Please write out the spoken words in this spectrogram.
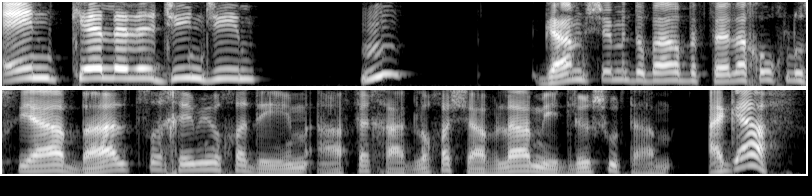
אין כלא לג'ינג'ים. Hmm? גם כשמדובר בפלח אוכלוסייה בעל צרכים מיוחדים, אף אחד לא חשב להעמיד לרשותם אגף.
